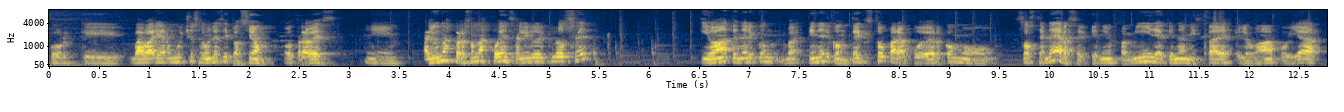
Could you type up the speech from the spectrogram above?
porque va a variar mucho según la situación. Otra vez, eh, algunas personas pueden salir del closet y van a tener tiene el contexto para poder como sostenerse, tienen familia, tienen amistades que los van a apoyar.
